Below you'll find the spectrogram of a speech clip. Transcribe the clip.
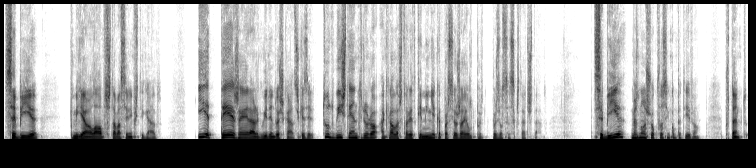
sabia que Miguel Alves estava a ser investigado e até já era arguído em dois casos. Quer dizer, tudo isto é anterior àquela história de caminha que apareceu já ele depois, de ele ser secretário de Estado. Sabia, mas não achou que fosse incompatível. Portanto,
